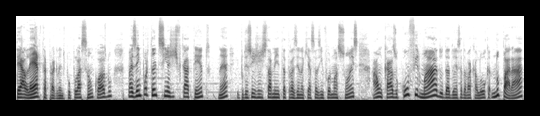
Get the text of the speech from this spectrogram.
ter alerta para a grande população, Cosmo, mas é importante sim a gente ficar atento, né? E por isso a gente também está trazendo aqui essas informações. Há um caso confirmado da doença da vaca louca no Pará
